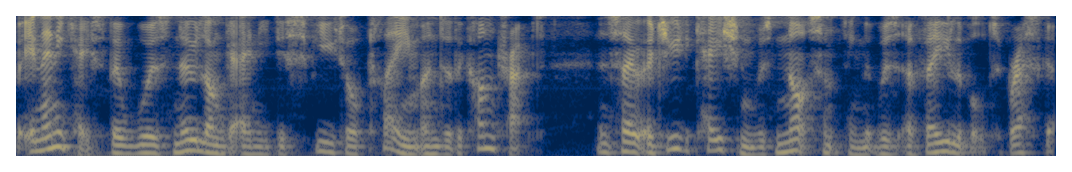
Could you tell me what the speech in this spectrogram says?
but in any case, there was no longer any dispute or claim under the contract, and so adjudication was not something that was available to Bresco.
